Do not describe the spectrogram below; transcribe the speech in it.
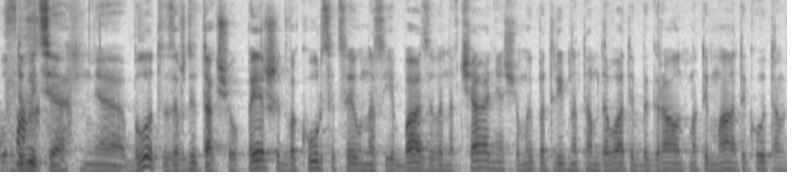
От фах? дивіться, е, було завжди так, що перші два курси це у нас є базове навчання, що ми потрібно там давати бекграунд, математику, там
